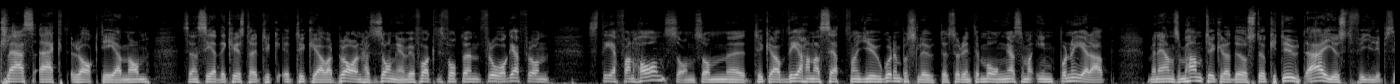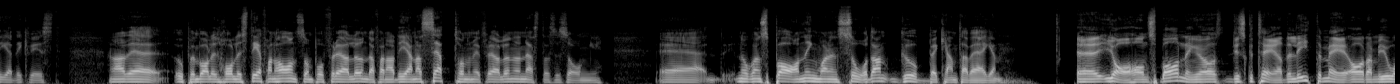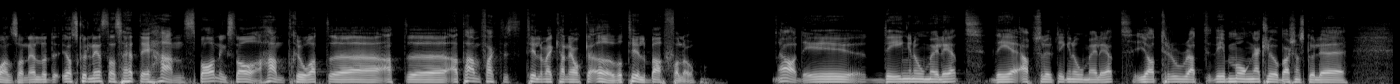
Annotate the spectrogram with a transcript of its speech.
class act rakt igenom. Sen Cederqvist har jag tyck, tycker jag har varit bra den här säsongen. Vi har faktiskt fått en fråga från Stefan Hansson som eh, tycker av det han har sett från Djurgården på slutet så är det inte många som har imponerat. Men en som han tycker att det har stuckit ut är just Filip Cederqvist. Han hade uppenbarligen hållit Stefan Hansson på Frölunda för han hade gärna sett honom i Frölunda nästa säsong. Eh, någon spaning var en sådan gubbe kan ta vägen. Eh, jag har en spaning, jag diskuterade lite med Adam Johansson, eller jag skulle nästan säga att det är hans spaning snarare. Han tror att, eh, att, eh, att han faktiskt till och med kan åka över till Buffalo. Ja, det är, det är ingen omöjlighet. Det är absolut ingen omöjlighet. Jag tror att det är många klubbar som skulle,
